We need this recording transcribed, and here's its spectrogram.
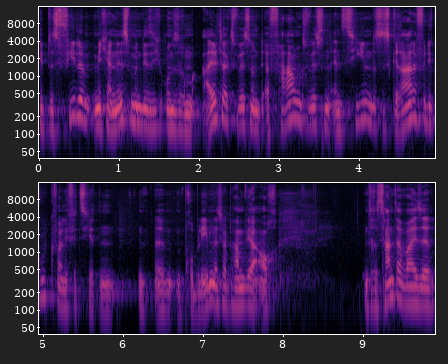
gibt es viele Mechanismen, die sich unserem Alltagswissen und Erfahrungswissen entziehen. Das ist gerade für die gut Qualifizierten ein Problem. Deshalb haben wir auch interessanterweise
